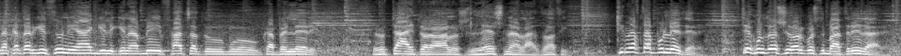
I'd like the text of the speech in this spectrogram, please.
Να καταργηθούν οι άγγελοι και να μπει η φάτσα του μου καπελέρι Ρωτάει τώρα ο άλλος Λες να λαδόθηκε Τι είναι αυτά που λέτε ρε; Τι έχουν δώσει όρκο στην πατρίδα ρε;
